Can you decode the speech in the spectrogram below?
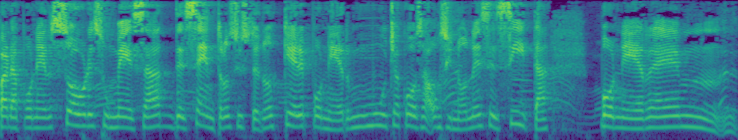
para poner sobre su mesa de centro si usted no quiere poner mucha cosa o si no necesita poner... em,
